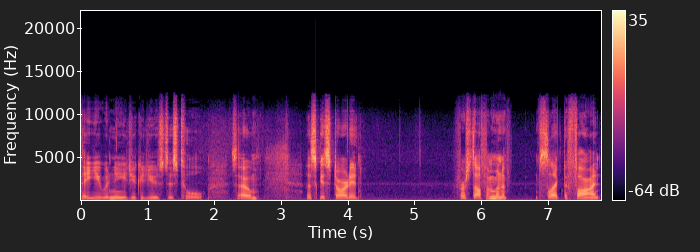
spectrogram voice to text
that you would need you could use this tool. So let's get started. First off I'm going to select a font.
